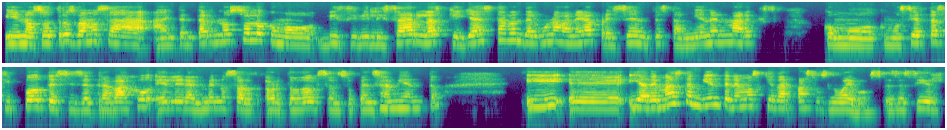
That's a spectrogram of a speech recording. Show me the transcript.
y nosotros vamos a, a, intentar no solo como visibilizarlas, que ya estaban de alguna manera presentes también en Marx, como, como ciertas hipótesis de trabajo, él era el menos ortodoxo en su pensamiento, eh, y, además también tenemos que dar pasos nuevos, es decir,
